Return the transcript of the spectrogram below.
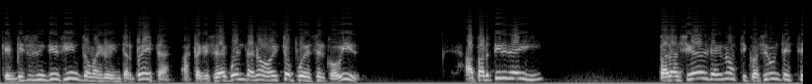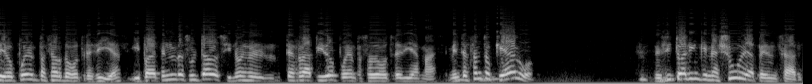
Que empieza a sentir síntomas y los interpreta. Hasta que se da cuenta, no, esto puede ser COVID. A partir de ahí, para llegar al diagnóstico, hacer un testeo, pueden pasar dos o tres días. Y para tener resultados, si no es el test rápido, pueden pasar dos o tres días más. Mientras tanto, ¿qué hago? Necesito a alguien que me ayude a pensar.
